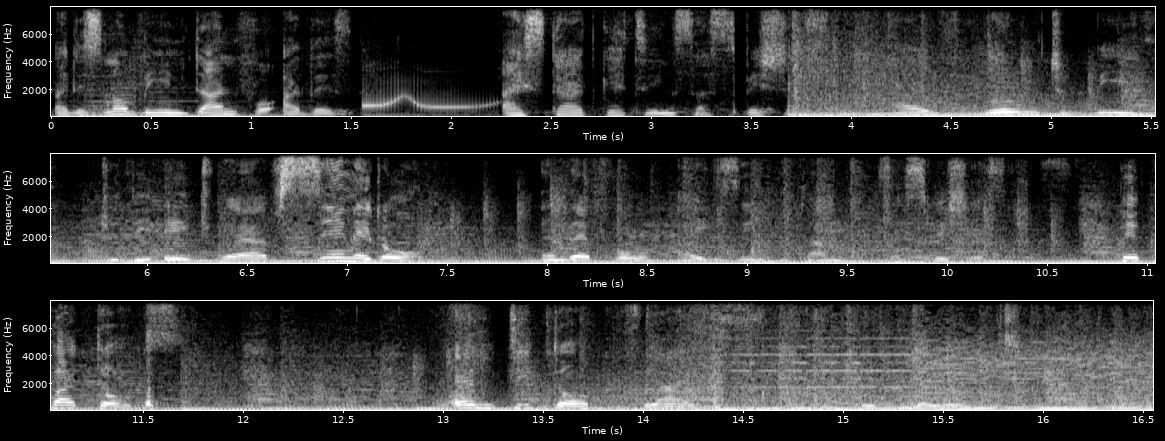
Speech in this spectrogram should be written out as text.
but it's not being done for others, I start getting suspicious. I've grown to be to the age where I've seen it all, and therefore I easily become suspicious. Paper talks, empty talk flies with the wind.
